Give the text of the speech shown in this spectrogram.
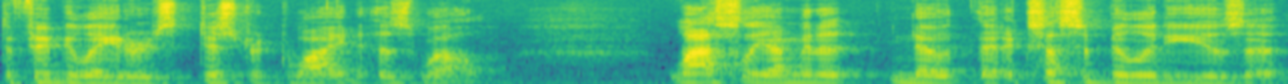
defibrillators district-wide as well. Lastly, I'm going to note that accessibility is a-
